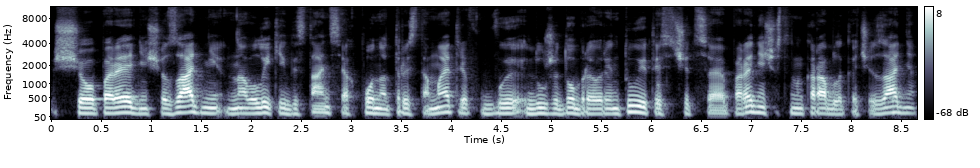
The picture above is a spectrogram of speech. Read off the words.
що передні, що задні, на великих дистанціях понад 300 метрів. Ви дуже добре орієнтуєтесь, чи це передня частина кораблика, чи задня.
